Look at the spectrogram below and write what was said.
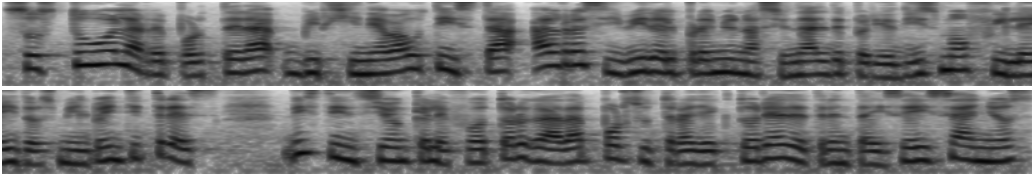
sostuvo la reportera Virginia Bautista al recibir el Premio Nacional de Periodismo Filey 2023, distinción que le fue otorgada por su trayectoria de 36 años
